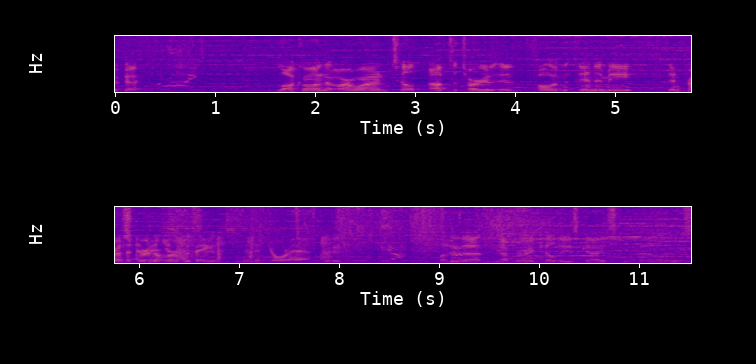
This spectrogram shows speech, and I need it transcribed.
Okay. Lock on to R1, tilt up to target a fallen enemy, then press The square to harvest fate it. is your hands. Okay. I'll do that after I kill these guys because.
